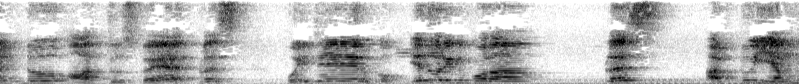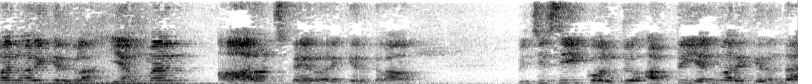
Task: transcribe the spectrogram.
M two R two square plus போயிட்டே இருக்கும். எது வரைக்கும் போலாம்? பிளஸ் அப் டு எம்என் வரைக்கும் இருக்கலாம். எம்என் ஆர் ஒன் ஸ்கொயர் வரைக்கும் இருக்கலாம். Which is equal to up to N வரைக்கும் இருந்தா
